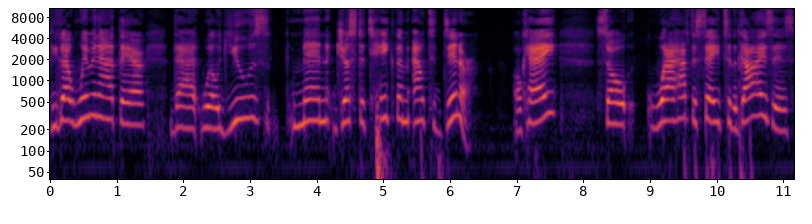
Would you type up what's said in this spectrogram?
You got women out there that will use men just to take them out to dinner. Okay? So, what I have to say to the guys is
